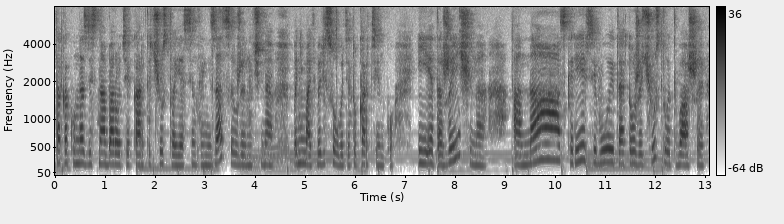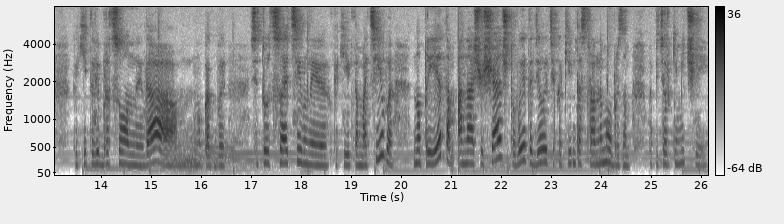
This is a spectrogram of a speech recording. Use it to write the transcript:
Так как у нас здесь на обороте карты чувства, я с синхронизацией уже начинаю понимать, вырисовывать эту картинку. И эта женщина, она, скорее всего, это тоже чувствует ваши какие-то вибрационные, да, ну как бы ситуативные какие-то мотивы, но при этом она ощущает, что вы это делаете каким-то странным образом по пятерке мечей.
